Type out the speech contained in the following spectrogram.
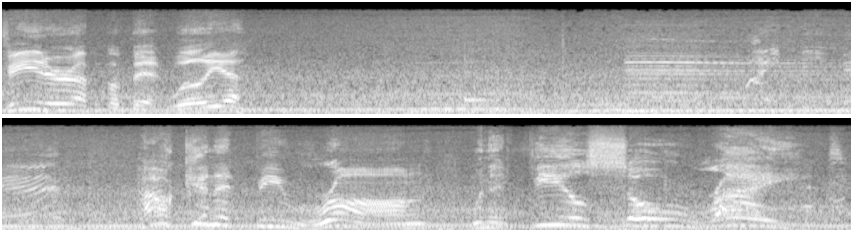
feed her up a bit, will ya? How can it be wrong when it feels so right?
